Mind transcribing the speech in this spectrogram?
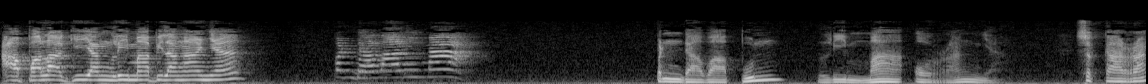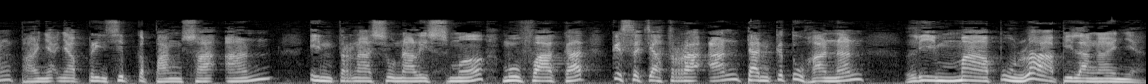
Apalagi yang lima bilangannya? Pendawa lima. Pendawa pun lima orangnya. Sekarang banyaknya prinsip kebangsaan, internasionalisme, mufakat, kesejahteraan, dan ketuhanan, lima pula bilangannya.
